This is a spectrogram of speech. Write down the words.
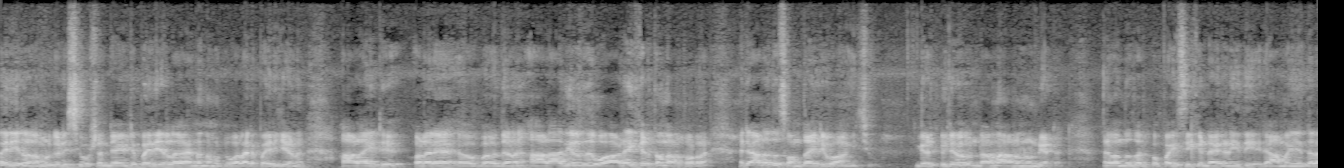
പരിചയമില്ല. നമുക്ക് ഡിസ്ട്രിബ്യൂഷന്റെ ആയിട്ട് പരിചയമുള്ള കാരണം നമുക്ക് വളരെ പരിചയമാണ്. ആളായിട്ട് വളരെ ഇതാണ്. ആളാദ്യം ഇത് വാടകയ്ക്ക് എടുത്താൽ നടത്തുന്നത് എന്നിട്ട് ആളത് സ്വന്തമായിട്ട് വാങ്ങിച്ചു. ഗൾഫിൽ ഉണ്ടായിരുന്ന ആളാണ് ഉണ്ണിയേട്ടൻ. അങ്ങനെ വന്ന് ചിലപ്പോൾ പൈസയ്ക്ക് ഉണ്ടായിട്ടാണ് ഇത് രാമചന്ദ്ര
